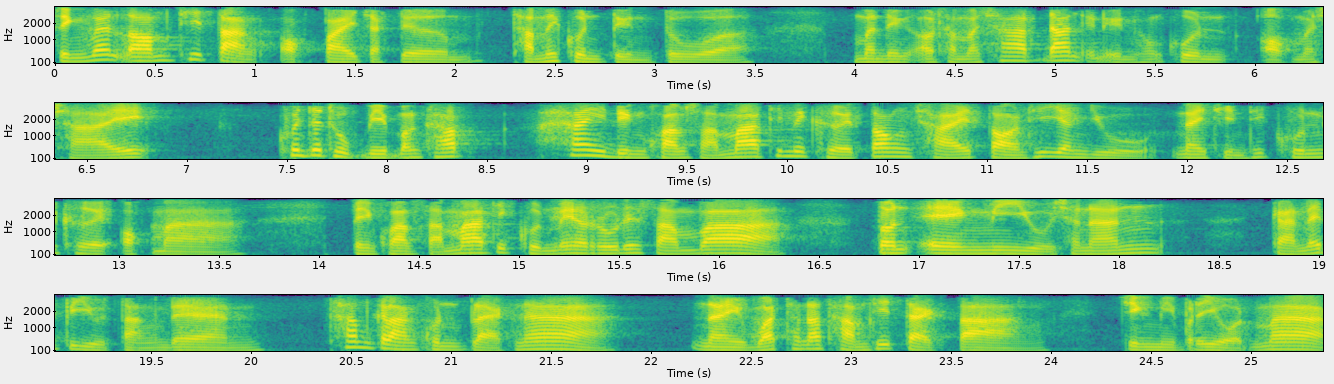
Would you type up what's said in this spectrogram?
สิ่งแวดล้อมที่ต่างออกไปจากเดิมทำให้คุณตื่นตัว มันดึงเอาธรรมชาติด้านอื่นๆ ของคุณออกมาใช้ คุณจะถูกบีบบังคับ ให้ดึงความสามารถที่ไม่เคยต้องใช้ตอนที่ยังอยู่ในถิ่นที่คุ้นเคยออกมา เป็นความสามารถที่คุณไม่รู้ด้วยซ้ำว่า ตนเองมีอยู่ฉะนั้น การได้ไปอยู่ต่างแดน ท่ามกลางคนแปลกหน้า ในวัฒนธรรมที่แตกต่าง จึงมีประโยชน์มาก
